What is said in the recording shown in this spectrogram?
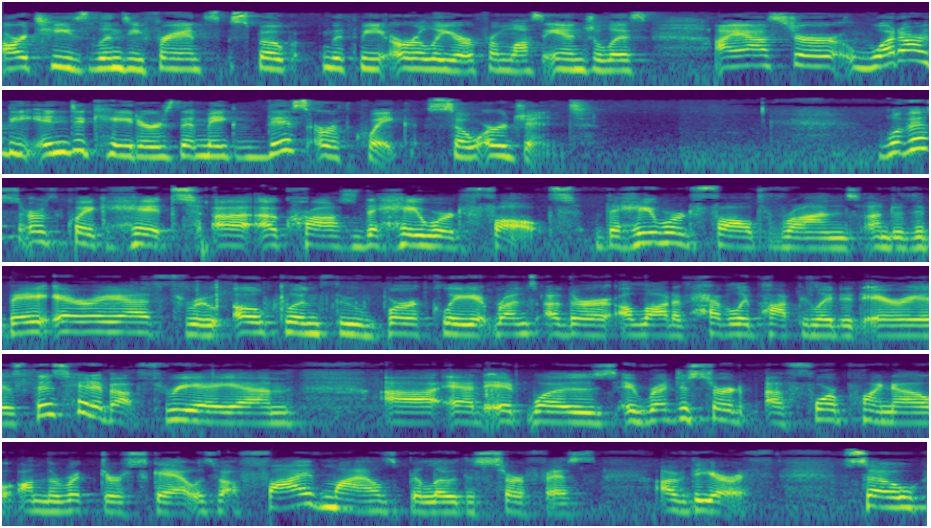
RT's Lindsay France spoke with me earlier from Los Angeles. I asked her, what are the indicators that make this earthquake so urgent? Well, this earthquake hit uh, across the Hayward Fault. The Hayward Fault runs under the Bay Area, through Oakland, through Berkeley. It runs under a lot of heavily populated areas. This hit about 3 a.m. Uh, and it was it registered a 4.0 on the Richter scale. It was about five miles below the surface of the Earth. So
